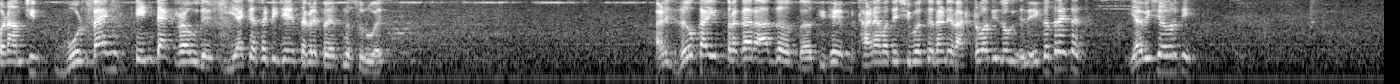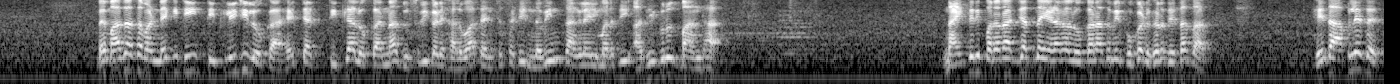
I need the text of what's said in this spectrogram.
पण आमची वोट बँक इंटॅक्ट राहू देत. याच्यासाठीचे हे सगळे प्रयत्न सुरू आहेत. आणि जो काही प्रकार आज तिथे ठाण्यामध्ये शिवसेना आणि राष्ट्रवादी लोक एकत्र येतात या विषयावरती. म्हणजे माझं असं म्हणणं आहे की ती तिथली जी लोक आहेत त्या तिथल्या लोकांना दुसरीकडे हलवा त्यांच्यासाठी नवीन चांगल्या इमारती अधिकृत बांधा. नाहीतरी परराज्यातनं येणाऱ्या लोकांना तुम्ही फुकट घर देताच आहात. हे तर आपलेच आहेत.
